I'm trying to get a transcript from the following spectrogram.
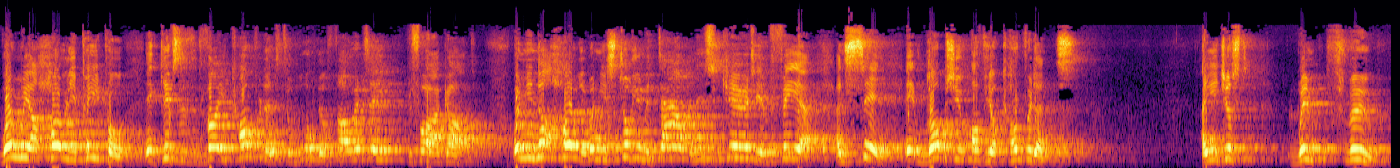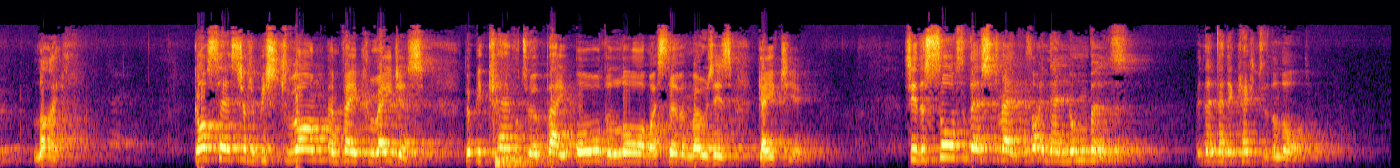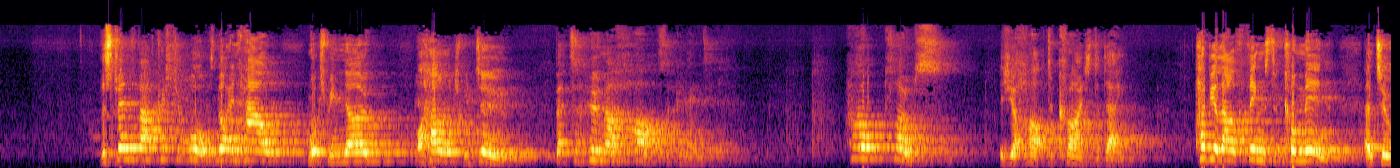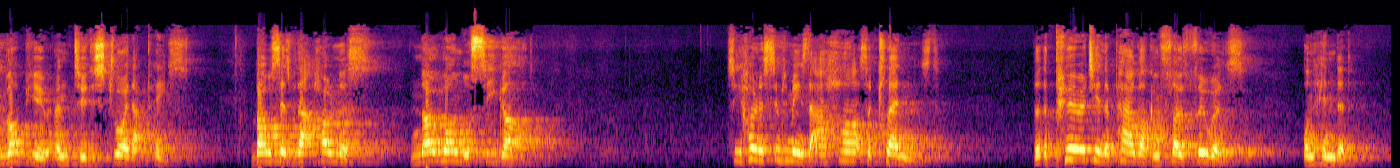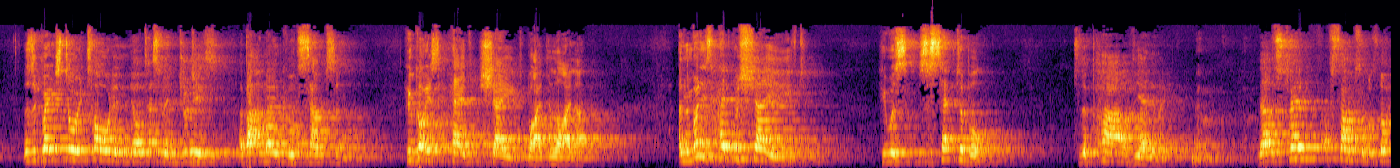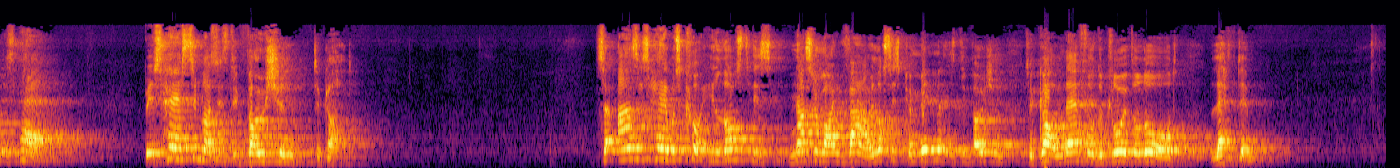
When we are holy people, it gives us the divine confidence to walk in authority before our God. When you're not holy, when you're struggling with doubt and insecurity and fear and sin, it robs you of your confidence. And you just wimp through life. God says to be strong and very courageous, but be careful to obey all the law my servant Moses gave to you. See, the source of their strength is not in their numbers, but in their dedication to the Lord. The strength of our Christian walk is not in how much we know or how much we do, but to whom our hearts are connected. How close is your heart to Christ today? Have you allowed things to come in and to rob you and to destroy that peace? The Bible says, without holiness, no one will see God. See, holiness simply means that our hearts are cleansed, that the purity and the power of God can flow through us unhindered. There's a great story told in the Old Testament in Judges about a man called Samson who got his head shaved by Delilah. And when his head was shaved, he was susceptible to the power of the enemy. Now, the strength of Samson was not in his hair, but his hair symbolizes devotion to God. So, as his hair was cut, he lost his Nazarite vow, he lost his commitment, his devotion to God, and therefore the glory of the Lord left him.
